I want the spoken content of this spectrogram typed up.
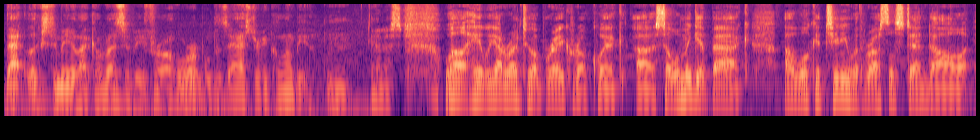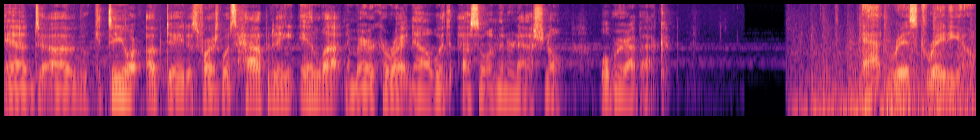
that looks to me like a recipe for a horrible disaster in Colombia. Mm, goodness. Well, hey, we got to run to a break real quick. Uh, so when we get back, uh, we'll continue with Russell Stendal and uh, we'll continue our update as far as what's happening in Latin America right now with SOM International. We'll be right back. At Risk Radio.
